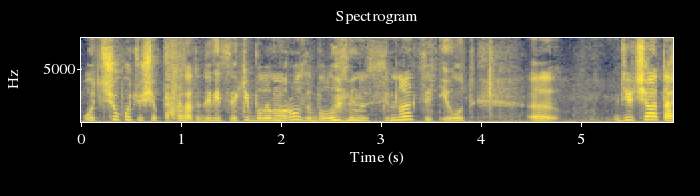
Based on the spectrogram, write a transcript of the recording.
От що хочу ще показати. Дивіться, які були морози, було мінус 17, і от е, дівчата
